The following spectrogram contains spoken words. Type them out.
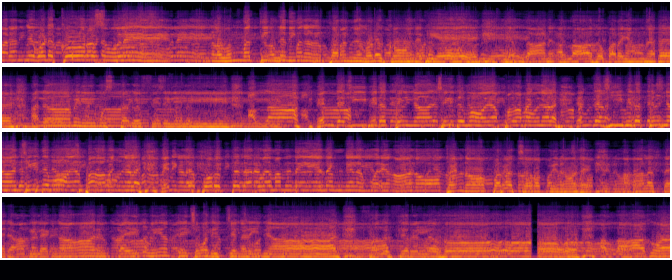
പറഞ്ഞു കൊടുക്കൂ റസൂലേ. നിങ്ങളുടെ ഉമ്മത്തിന് നിങ്ങൾ പറഞ്ഞു കൊടുക്കൂ നബിയേ. എന്താണ് അള്ളാഹു പറയുന്നത്? അലാമിൽ അല്ലാഹ് എന്റെ ജീവിതത്തിൽ ഞാൻ ചെയ്തു പോയ പാപങ്ങൾ എന്റെ ജീവിതത്തിൽ ഞാൻ ചെയ്തു പോയ പാപങ്ങൾ എനിക്ക് പുറത്തു തരണമെന്ന് ഏതെങ്കിലും ഒരു ആണോ പെണ്ണോ പറച്ചുറപ്പിനോട് നാളത്തെ രാവിലെ എങ്ങാനും കൈകളുയർത്തി ചോദിച്ചു കഴിഞ്ഞാൽ. അള്ളാഹു ആ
